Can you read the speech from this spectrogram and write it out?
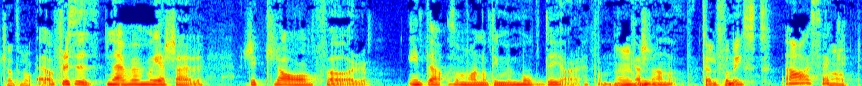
katalog. Ja, precis. Nej, men mer så här reklam för... Inte som har någonting med mode att göra, utan Nej, kanske annat. Telefonist. Ja, säkert.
